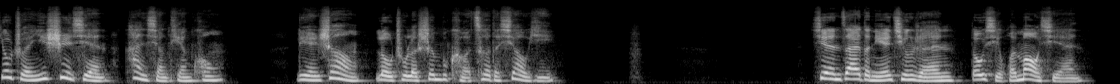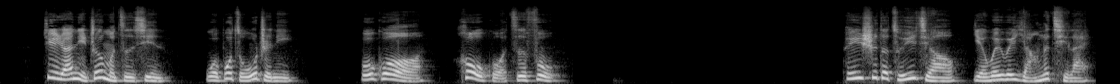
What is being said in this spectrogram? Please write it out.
又转移视线看向天空，脸上露出了深不可测的笑意。现在的年轻人都喜欢冒险，既然你这么自信，我不阻止你，不过后果自负。裴师的嘴角也微微扬了起来。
